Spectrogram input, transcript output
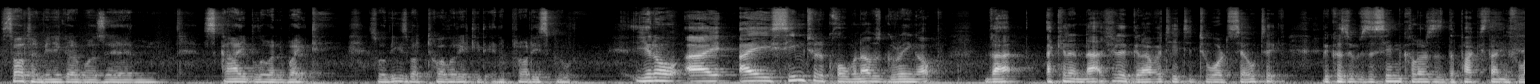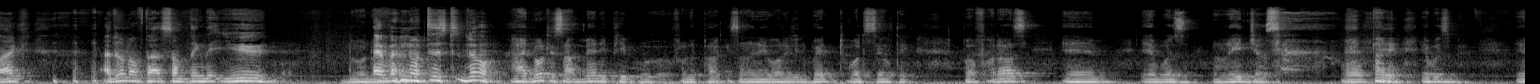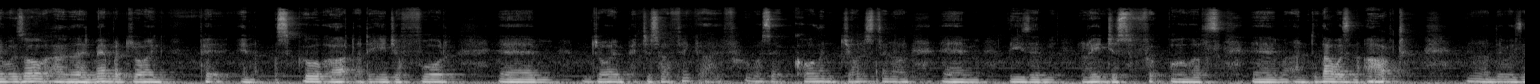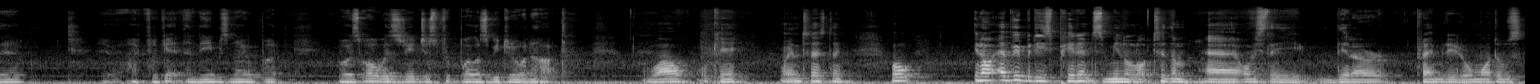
salt and vinegar was um, sky blue and white. So these were tolerated in a Proddy school. You know, I I seem to recall when I was growing up that I kind of naturally gravitated towards Celtic because it was the same colours as the Pakistani flag. I don't know if that's something that you No, no. ever noticed. No. I noticed that many people from the Pakistani origin went towards Celtic, but for us, um, it was Rangers. Okay. it was, it was all. And I remember drawing in school art at the age of four, um, drawing pictures. I think uh, who was it, Colin Johnston or um, these um, Rangers footballers, um, and that was an art. You know, there was a, I forget the names now, but it was always Rangers footballers we drew on art. Wow. Okay. Well, interesting. Well, you know, everybody's parents mean a lot to them. Uh, obviously, there are primary role models.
